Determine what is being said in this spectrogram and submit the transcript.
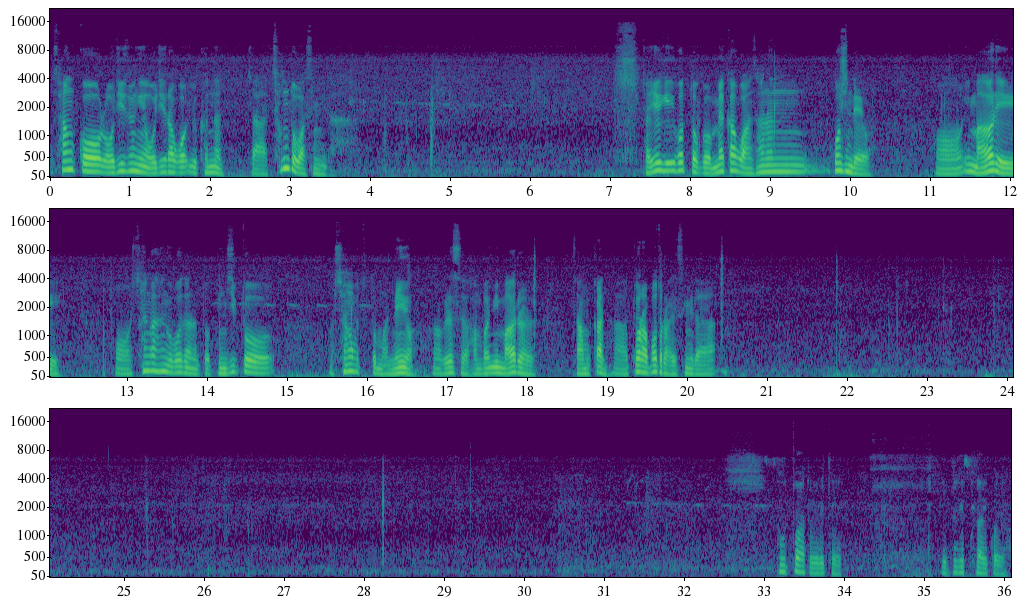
산골 오지 중에 오지라고 일컫는 자 청도 왔습니다. 자 여기 이것도 그 맥가고 안 사는 곳인데요. 어 이 마을이 어 생각한 것보다는 또 빈집도 생각보다 또 많네요. 어, 그래서 한번 이 마을을 잠깐 아, 돌아보도록 하겠습니다 붓도와도 이렇게 예쁘게 피가 있고요.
